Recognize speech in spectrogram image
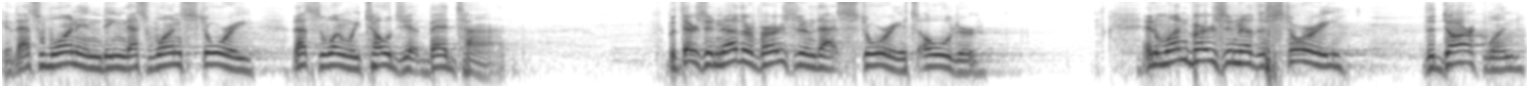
Okay, that's one ending, that's one story. That's the one we told you at bedtime. But there's another version of that story, it's older. And one version of the story, the dark one,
